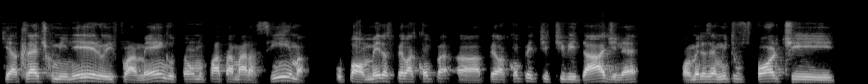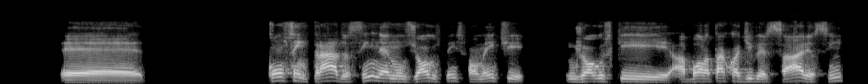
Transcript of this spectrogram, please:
que Atlético Mineiro e Flamengo estão no patamar acima, o Palmeiras pela, ah, pela competitividade, né? O Palmeiras é muito forte, é, concentrado, assim, né? Nos jogos, principalmente em jogos que a bola tá com o adversário, assim.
